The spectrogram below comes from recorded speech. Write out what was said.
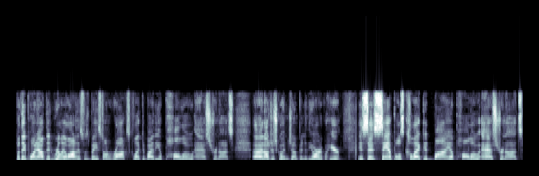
But they point out that really a lot of this was based on rocks collected by the Apollo astronauts. Uh, and I'll just go ahead and jump into the article here. It says samples collected by Apollo astronauts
